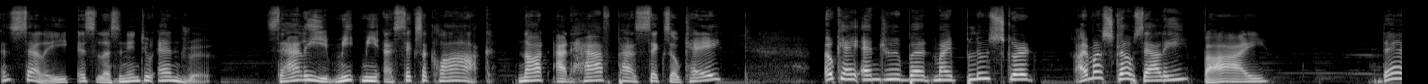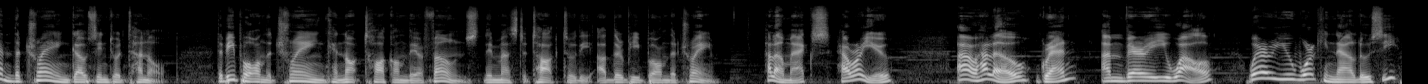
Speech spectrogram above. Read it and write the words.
And Sally is listening to Andrew. Sally, meet me at six o'clock, not at half past six, okay? Okay, Andrew, but my blue skirt I must go, Sally. Bye. Then the train goes into a tunnel. The people on the train cannot talk on their phones. They must talk to the other people on the train. Hello, Max. How are you? Oh, hello, Gran. I'm very well. Where are you working now, Lucy?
